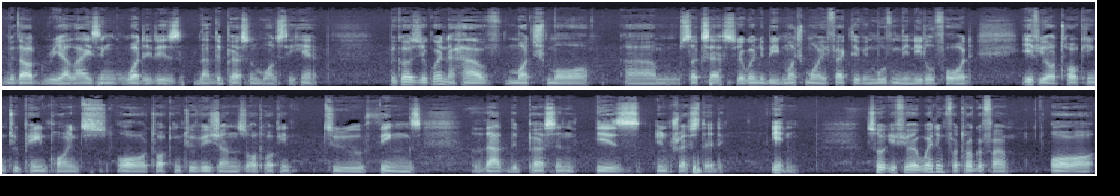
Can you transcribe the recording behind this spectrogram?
without realizing what it is that the person wants to hear. Because you're going to have much more um, success, you're going to be much more effective in moving the needle forward if you're talking to pain points or talking to visions or talking to things that the person is interested in. So, if you're a wedding photographer, or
